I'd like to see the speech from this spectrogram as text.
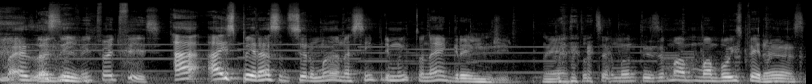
Mas assim, 2020 foi difícil. a, a esperança do ser humano é sempre muito, né, grande. Né? Todo ser humano tem sempre uma, uma boa esperança.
